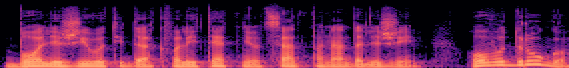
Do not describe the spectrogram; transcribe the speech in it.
bolje život i da kvalitetnije od sad pa nadalje živim. Ovo drugo,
